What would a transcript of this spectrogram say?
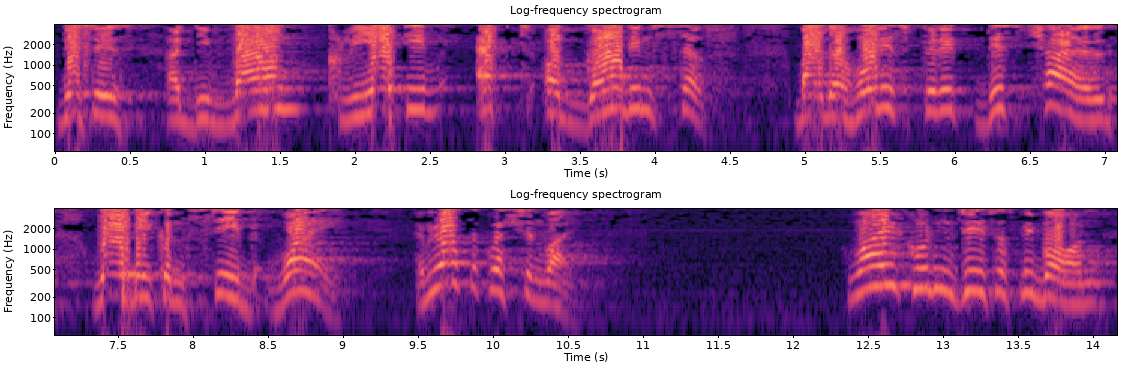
This is a divine creative act of God Himself. By the Holy Spirit, this child will be conceived. Why? Have you asked the question why? Why couldn't Jesus be born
